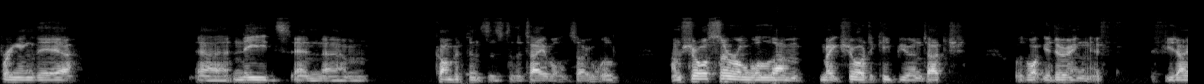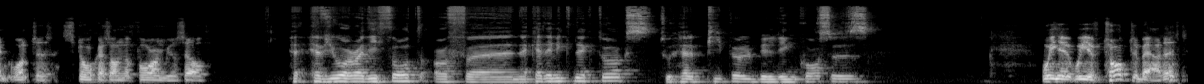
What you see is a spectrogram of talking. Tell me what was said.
bringing their uh, needs and um, competences to the table. So we'll i'm sure cyril will um, make sure to keep you in touch with what you're doing if if you don't want to stalk us on the forum yourself. Have you already thought of uh, an academic networks to help people building courses? We have, we have talked about it.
